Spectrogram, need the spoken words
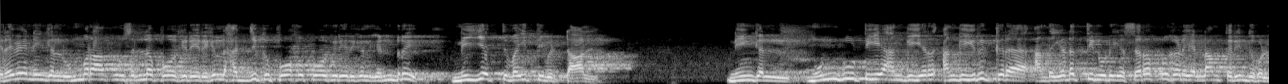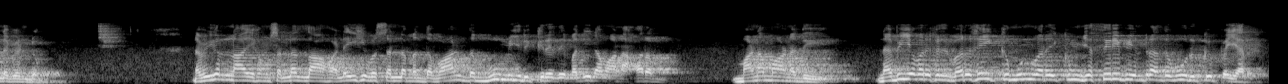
எனவே நீங்கள் உம்ராக்கு செல்ல போகிறீர்கள் ஹஜ்ஜுக்கு போக போகிறீர்கள் என்று நிய்யத்து வைத்து விட்டால் நீங்கள் முன்கூட்டியே அங்கு இரு அங்கு இருக்கிற அந்த இடத்தினுடைய சிறப்புகளை எல்லாம் தெரிந்து கொள்ள வேண்டும். நபிகள் நாயகம் ஸல்லல்லாஹு அலைஹி வசல்லம் அந்த வாழ்ந்த பூமி இருக்கிறது மதினமான அறம் மனமானது. நபியவர்கள் வருகைக்கு முன் வரைக்கும் யஸ்ரிப் என்று அந்த ஊருக்கு பெயர்.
